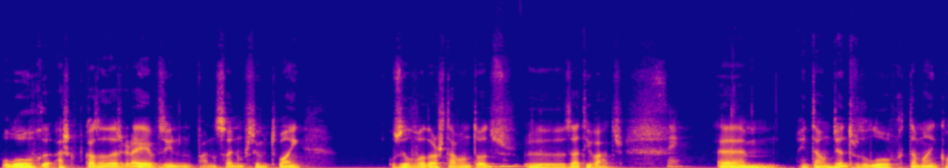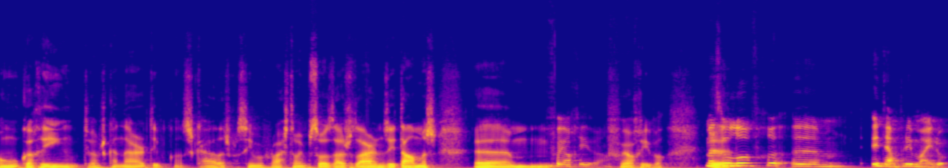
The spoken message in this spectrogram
O Louvre, acho que por causa das greves e pá, não sei, não percebi muito bem, os elevadores estavam todos eh, desativados. Sim. Um, então, dentro do Louvre, também com o carrinho, tivemos que andar tipo, com as escadas para cima e para baixo, também pessoas a ajudar-nos e tal, mas um, Foi horrível. foi horrível. Mas Eh, o Louvre, hum, então, primeiro,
